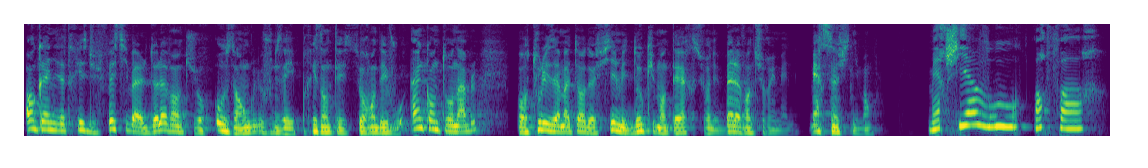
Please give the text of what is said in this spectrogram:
organisatrice du Festival de l'aventure aux Angles. Vous nous avez présenté ce rendez-vous incontournable pour tous les amateurs de films et documentaires sur une belle aventure humaine. Merci infiniment. Merci à vous. Au revoir.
